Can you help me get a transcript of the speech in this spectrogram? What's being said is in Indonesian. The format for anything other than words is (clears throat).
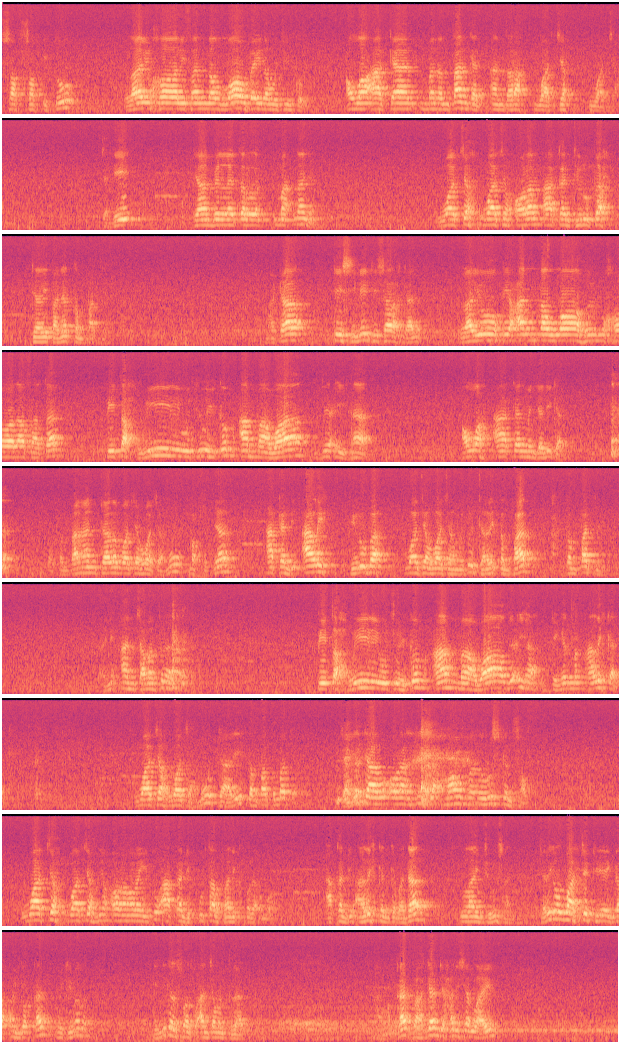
Sof-sof itu la yukhalifanna Allah baina wujuhikum. Allah akan menentangkan antara wajah-wajah. Jadi diambil letter maknanya. Wajah-wajah orang akan dirubah daripada tempatnya. Maka di sini disarahkan la yuqi'anna Allahul mukhalafata bitahwili wujuhikum amma wadi'iha Allah akan menjadikan pertentangan dalam wajah-wajahmu maksudnya akan dialih dirubah wajah-wajahmu itu dari tempat tempatnya. Nah ini ancaman berat bitahwili wujuhikum amma wadi'iha dengan mengalihkan wajah-wajahmu dari tempat-tempatnya. Jadi kalau orang tidak mau meluruskan soft, wajah-wajahnya orang-orang itu akan diputar balik kepada Allah. Akan dialihkan kepada lain jurusan. Jadi kalau wajah dia enggak-enggakkan, bagaimana? Ini kan suatu ancaman berat. Nah, maka bahkan di hadis yang lain,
